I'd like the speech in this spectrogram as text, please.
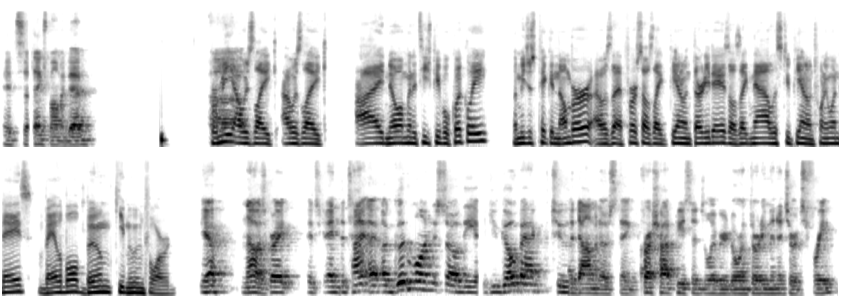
it's uh, thanks, mom and dad. For me, I Uh, was like, I was like, I know I'm going to teach people quickly. Let me just pick a number. I was at first, I was like piano in 30 days. I was like, nah, let's do piano in 21 days. Available. Boom. Keep moving forward. Yeah, no, it's great. It's at the time a, a good one. So the if you go back to the Domino's thing, fresh hot pizza delivered to your door in 30 minutes or it's free.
